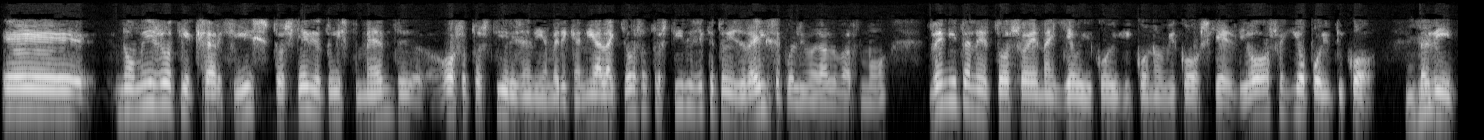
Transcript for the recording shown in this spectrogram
Ε, νομίζω ότι εξ αρχής το σχέδιο του EastMed όσο το στήριζαν οι Αμερικανοί αλλά και όσο το στήριζε και το Ισραήλ σε πολύ μεγάλο βαθμό δεν ήταν τόσο ένα γεωοικονομικό σχέδιο όσο γεωπολιτικό. Δηλαδή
